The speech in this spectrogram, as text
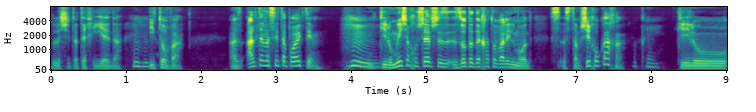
לשיטתך ידע, mm-hmm. היא טובה, אז אל תנסי את הפרויקטים. Mm-hmm. כאילו, מי שחושב שזאת הדרך הטובה ללמוד, אז תמשיכו ככה. אוקיי. Okay. כאילו,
